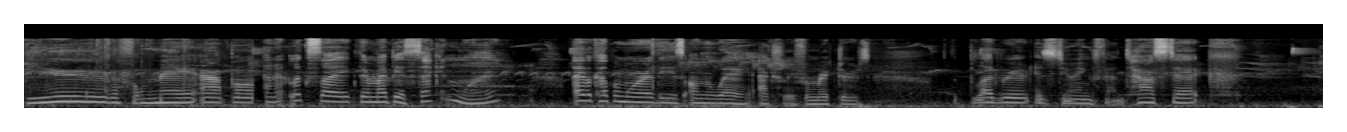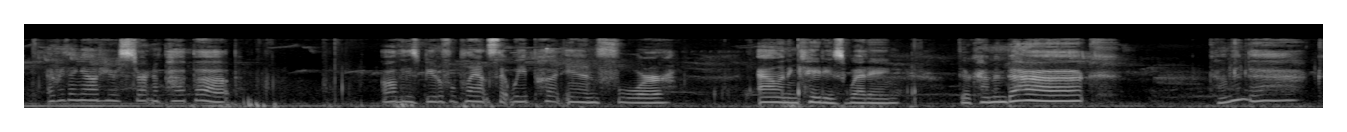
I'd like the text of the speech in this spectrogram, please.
beautiful May apple. And it looks like there might be a second one. I have a couple more of these on the way, actually, from Richter's. The Bloodroot is doing fantastic. Everything out here is starting to pop up. All these beautiful plants that we put in for Alan and Katie's wedding, they're coming back. Coming back.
